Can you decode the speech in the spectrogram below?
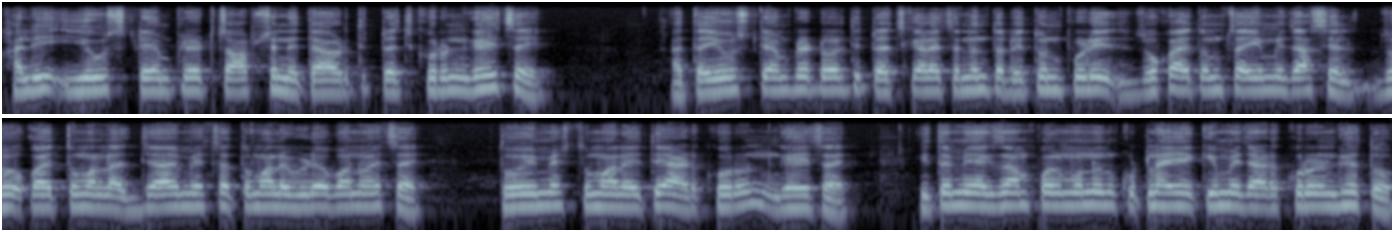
खाली यूज टेम्पलेटचा ऑप्शन आहे त्यावरती टच करून घ्यायचं आहे. आता यूज टेम्पलेटवरती टच केल्याच्यानंतर इथून पुढे जो काय तुमचा इमेज असेल जो काय तुम्हाला ज्या इमेजचा तुम्हाला व्हिडिओ बनवायचा आहे तो इमेज तुम्हाला इथे ॲड करून घ्यायचा आहे. इथं मी एक्झाम्पल म्हणून कुठलाही एक इमेज ॲड करून घेतो.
